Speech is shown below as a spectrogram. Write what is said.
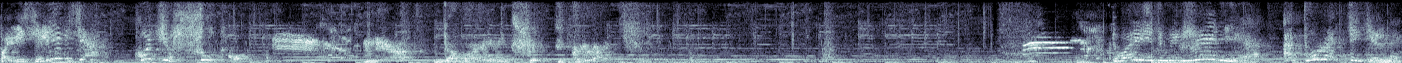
Повеселимся? Хочешь шутку? Нет, давай лучше играть. Твои движения отвратительны.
